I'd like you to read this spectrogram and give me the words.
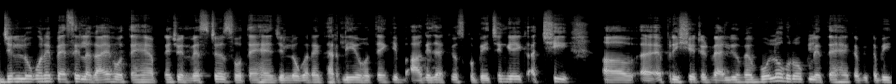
जिन लोगों ने पैसे लगाए होते हैं, अपने जो इन्वेस्टर्स होते हैं, जिन लोगों ने घर लिए होते हैं कि आगे जाके उसको बेचेंगे, एक अच्छी अप्रिशिएटेड वैल्यू में वो लोग रोक लेते हैं। कभी कभी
